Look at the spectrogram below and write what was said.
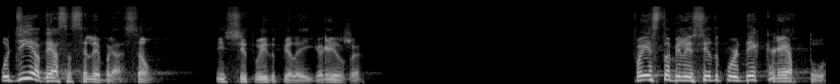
O dia dessa celebração, instituído pela igreja, foi estabelecido por decreto.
